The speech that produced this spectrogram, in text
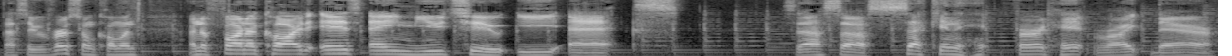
that's a reverse uncommon, and the final card is a Mewtwo EX. So that's our second hit, third hit right there.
